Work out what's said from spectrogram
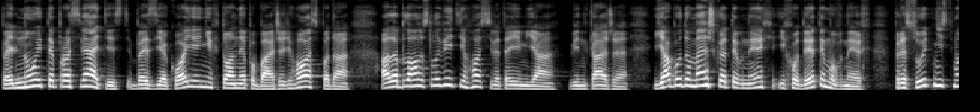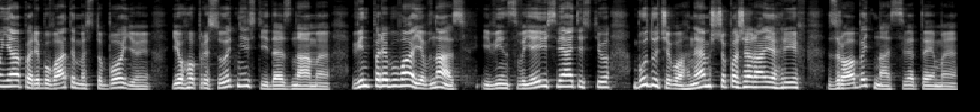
пильнуйте про святість, без якої ніхто не побачить Господа. Але благословіть Його святе ім'я. Він каже: Я буду мешкати в них і ходитиму в них. Присутність моя перебуватиме з тобою, Його присутність йде з нами. Він перебуває в нас, і Він своєю святістю, будучи вогнем, що пожирає гріх, зробить нас святими.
